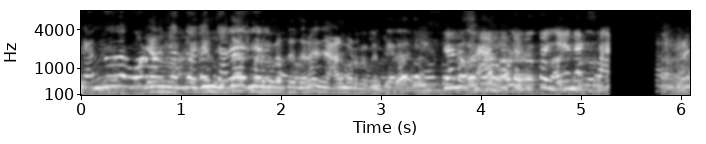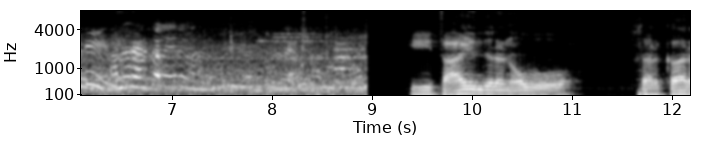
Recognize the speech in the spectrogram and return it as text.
ಬೆಂಗಳೂರ ರೋಡ್ ಏನು ಉದ್ಧಾರ ಮಾಡ್ಬೇಕಂತ ಇದಾರೆ ಹಾಳು ಮಾಡ್ಬೇಕಂತ ಇದ್ದಾರೆ ಈ ತಾಯಂದಿರ ನೋವು ಸರ್ಕಾರ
